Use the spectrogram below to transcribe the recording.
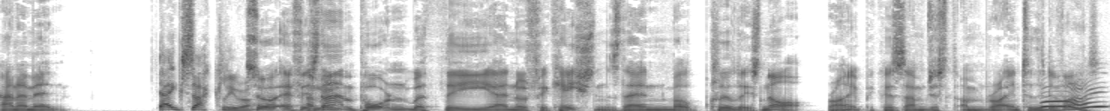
and I'm in. Exactly right. So if it's I mean, that important with the uh, notifications, then well, clearly it's not right because I'm just I'm right into the device. right,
